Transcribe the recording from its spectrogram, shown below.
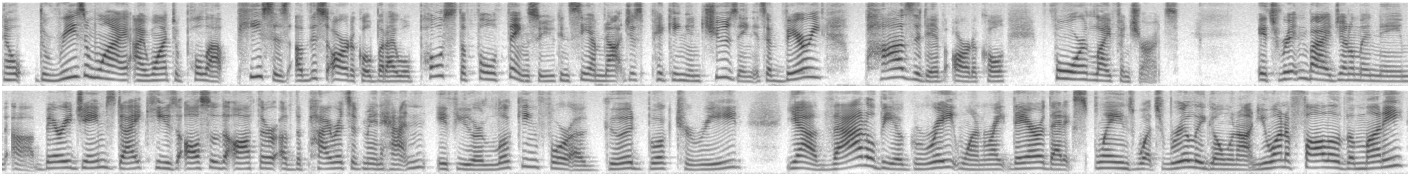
Now, the reason why I want to pull out pieces of this article, but I will post the full thing so you can see I'm not just picking and choosing, it's a very positive article for life insurance. It's written by a gentleman named uh, Barry James Dyke. He is also the author of The Pirates of Manhattan. If you are looking for a good book to read, yeah, that'll be a great one right there that explains what's really going on. You want to follow the money?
